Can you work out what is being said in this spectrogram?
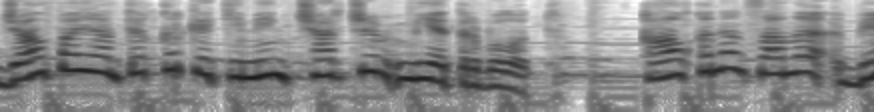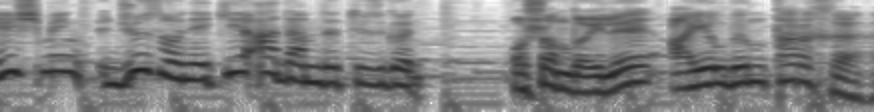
Жалпы аянты кырк эки миң чарчы метр болот. Калкынын саны беш миң жүз он эки адамды түзгөн. Ошондой эле айылдын тарыхы.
